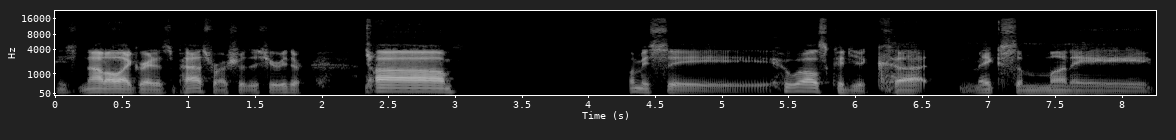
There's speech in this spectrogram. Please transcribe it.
he's not all that great as a pass rusher this year either. Um, let me see. Who else could you cut? Make some money.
